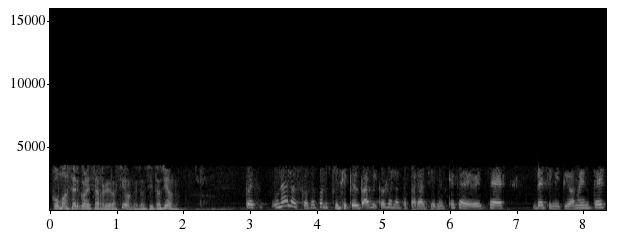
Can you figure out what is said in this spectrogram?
¿Cómo hacer con esa relación, esa situación? Pues una de las cosas por los principios básicos de la separación es que se deben ser definitivamente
